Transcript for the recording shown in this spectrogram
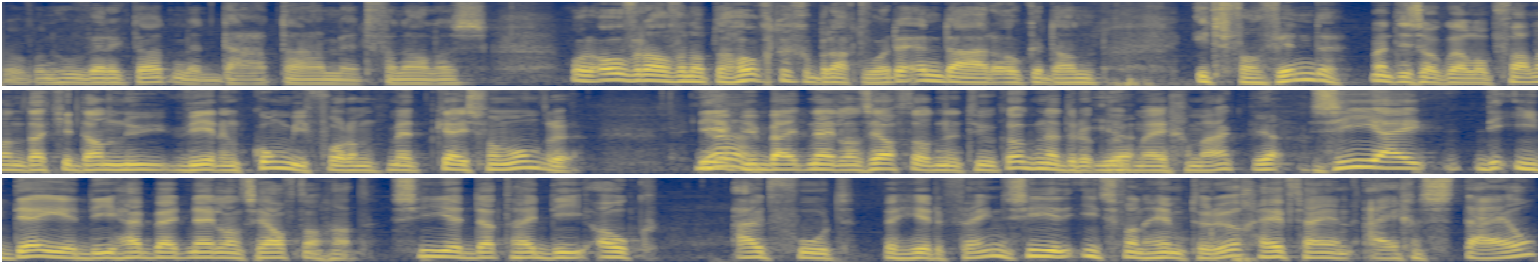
Zo van hoe werkt dat? Met data, met van alles. Gewoon overal van op de hoogte gebracht worden. En daar ook dan iets van vinden. Maar het is ook wel opvallend dat je dan nu weer een combi vormt met Kees van Wonderen. Die Ja. heb je bij het Nederlands elftal natuurlijk ook nadrukkelijk Ja. meegemaakt. Ja. Zie jij de ideeën die hij bij het Nederlands elftal had? Zie je dat hij die ook uitvoert bij Heerenveen? Zie je iets van hem terug? Heeft hij een eigen stijl?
